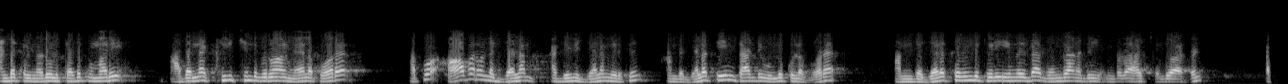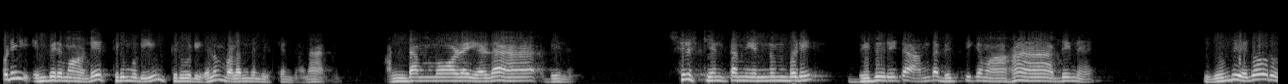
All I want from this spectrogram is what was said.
அண்டத்தில் நடுவில் தடுப்பு மாதிரி அதெல்லாம் கிழிச்சுட்டு பெருமாள் மேல போற அப்போ ஆவரண ஜலம் அப்படின்னு ஜலம் இருக்கு. அந்த ஜலத்தையும் தாண்டி உள்ளுக்குள்ள போற அந்த ஜலத்திலிருந்து பிரிகின்றது தான் கங்கா நதி என்பதாக சொல்லுவார்கள். அப்படி எம்பெருமானுடைய திருமுடியும் திருவடிகளும் வளர்ந்து நிற்கின்றன. அண்டம் மோழ எழ அப்படின்னு. சிருஷ்டியந்தம் என்னும்படி விதுரித அந்த பித்திகமாக அப்படின்னு. இது வந்து ஏதோ ஒரு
